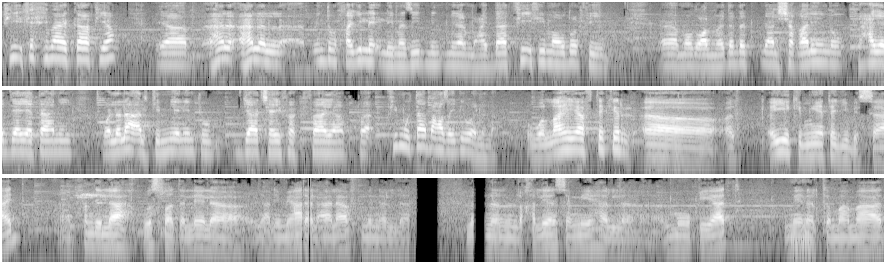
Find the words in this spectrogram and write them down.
في في حماية كافية؟ يا هل هل ال- أنتم محتاجين لمزيد من من المعدات؟ في في موضوع في آه، موضوع المعدات يعني شغالين إنه في حاجة جاية تاني ولا لا؟ الكمية اللي أنتم جات شايفها كفاية ففي متابعة زي دي ولا لا؟ والله أفتكر آه أي كمية تجي بتساعد. الحمد لله وصلت الليلة يعني مئات الآلاف من ال من ال- خلينا نسميها ال- الموقيات من الكمامات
